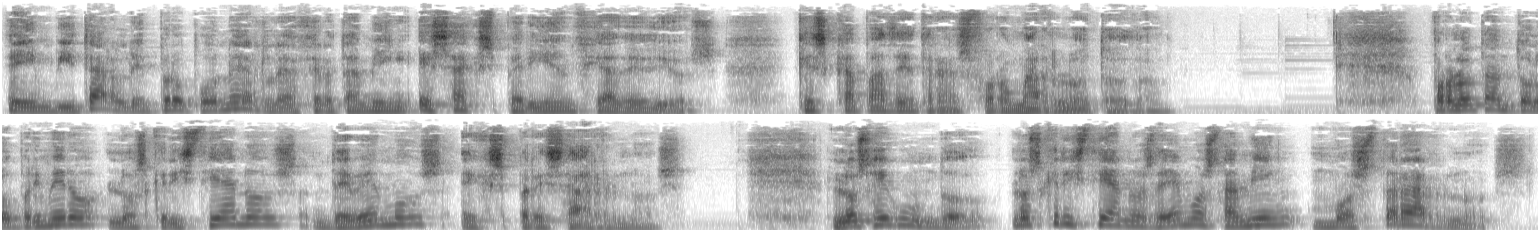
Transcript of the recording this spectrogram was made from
e invitarle, proponerle hacer también esa experiencia de Dios que es capaz de transformarlo todo. Por lo tanto, lo primero, los cristianos debemos expresarnos. Lo segundo, los cristianos debemos también mostrarnos.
